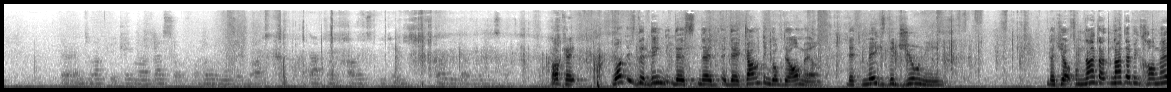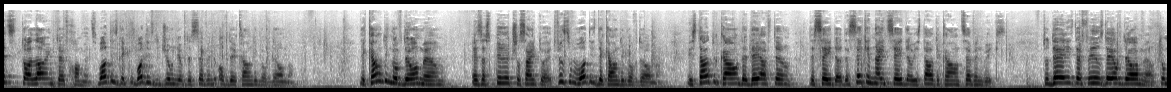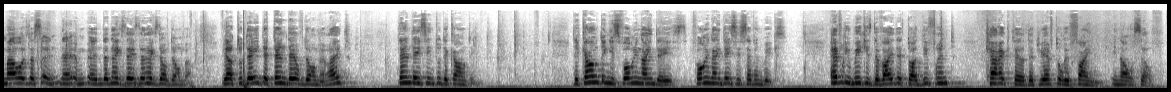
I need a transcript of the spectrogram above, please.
their intellect became a vessel for holiness and love. At that point, chametz became worthy of reverence. Okay, what is the thing, this, the, the counting of the Omer that makes the journey that you're from not, not having chometz to allowing to have chometz? What is the, what is the journey of the seven, of the counting of the Omer? The counting of the Omer has a spiritual side to it. First of all, what is the counting of the Omer? We start to count the day after the Seder. The second night Seder, we start to count seven weeks. Today is the first day of the Omer. Tomorrow is the, and the next day is the next day of the Omer. We are today the 10th day of the Omer, right? 10 days into the counting. The counting is 49 days. 49 days is seven weeks. Every week is divided to a different character that we have to refine in ourselves.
